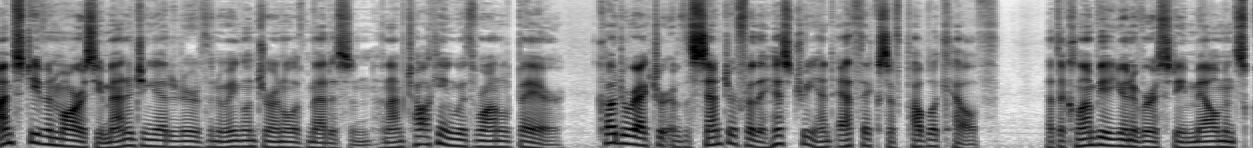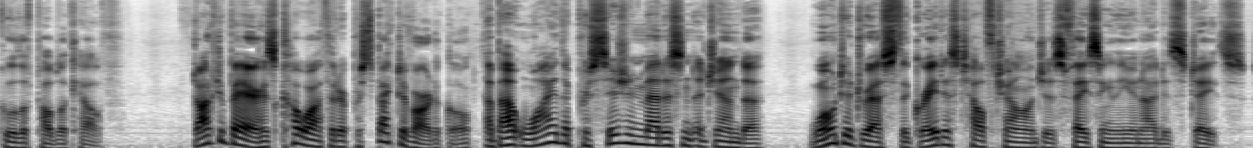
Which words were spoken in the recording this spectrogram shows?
I'm Stephen Morrissey, managing editor of the New England Journal of Medicine, and I'm talking with Ronald Bayer, co director of the Center for the History and Ethics of Public Health at the Columbia University Mailman School of Public Health. Dr. Bayer has co authored a perspective article about why the precision medicine agenda won't address the greatest health challenges facing the United States.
